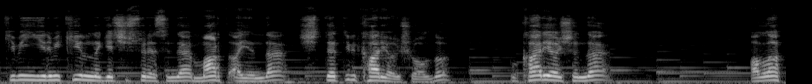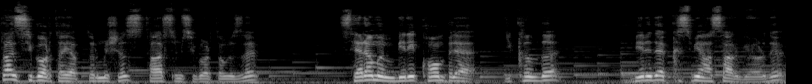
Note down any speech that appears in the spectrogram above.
2022 yılına geçiş süresinde Mart ayında şiddetli bir kar yağışı oldu. Bu kar yağışında Allah'tan sigorta yaptırmışız, Tarsim sigortamızı. Seramın biri komple yıkıldı, biri de kısmi hasar gördü.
